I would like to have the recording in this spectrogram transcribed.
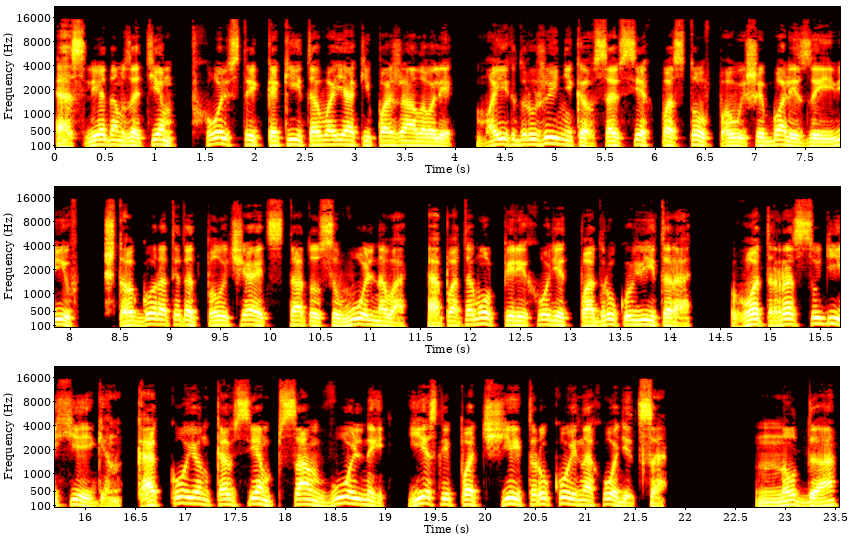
А следом затем в Хольстрик какие-то вояки пожаловали, моих дружинников со всех постов повышибали, заявив, что город этот получает статус вольного, а потому переходит под руку Витера. Вот рассуди, Хейген, какой он ко всем псам вольный, если под чьей-то рукой находится? Ну да,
